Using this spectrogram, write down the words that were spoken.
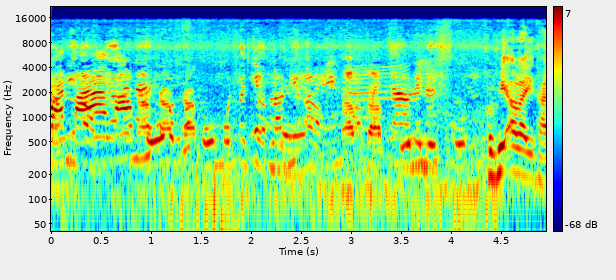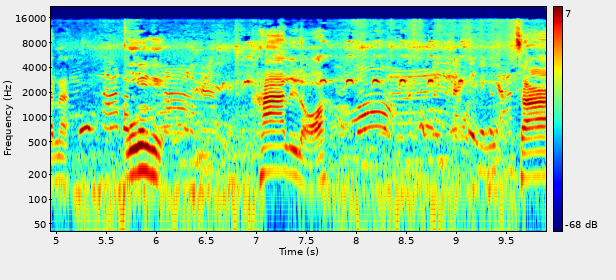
ร้านมามาปูคนก็ปูหมดประจบเรานี่ออกครับครับดูในยูทูบคุณพี่เอาอะไรอีกคะน่ะกุ้งห้าเลยเหรอ ใช่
